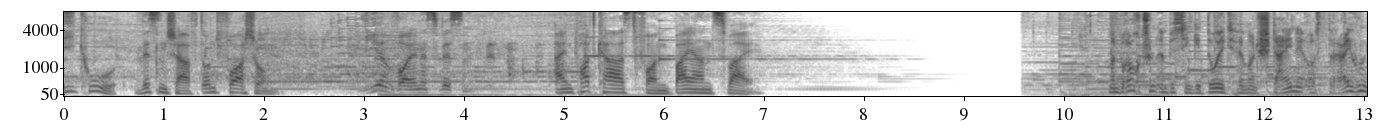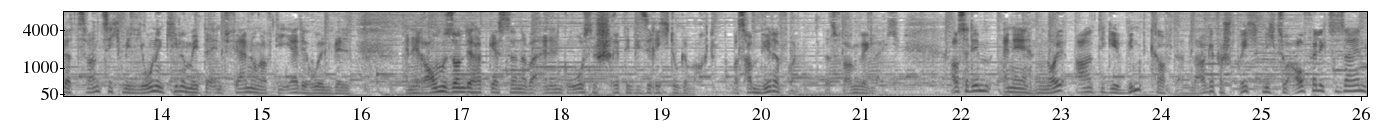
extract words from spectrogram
IQ, Wissenschaft und Forschung. Wir wollen es wissen. Ein Podcast von Bayern 2. Man braucht schon ein bisschen Geduld, wenn man Steine aus 320 Millionen Kilometer Entfernung auf die Erde holen will. Eine Raumsonde hat gestern aber einen großen Schritt in diese Richtung gemacht. Was haben wir davon? Das fragen wir gleich. Außerdem eine neuartige Windkraftanlage verspricht nicht so auffällig zu sein,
